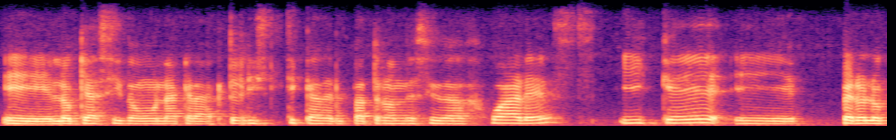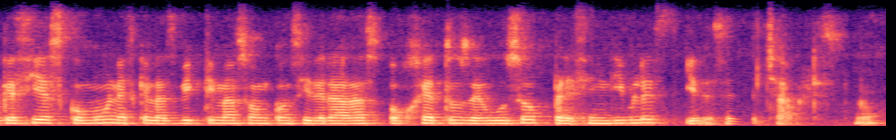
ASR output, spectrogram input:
lo que ha sido una característica del patrón de Ciudad Juárez y que, pero lo que sí es común es que las víctimas son consideradas objetos de uso prescindibles y desechables, ¿no?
